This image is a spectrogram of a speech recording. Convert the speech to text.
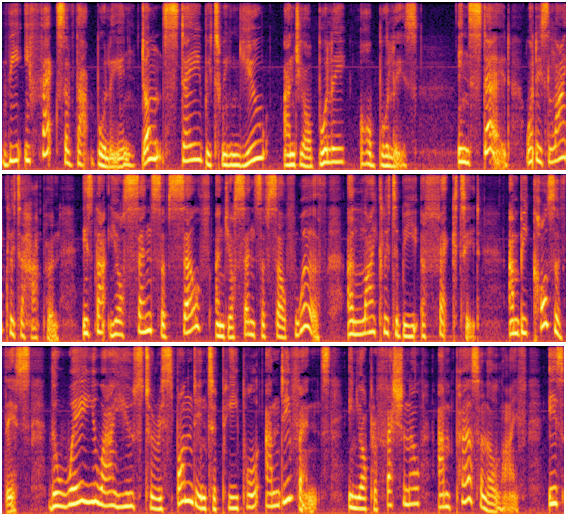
the effects of that bullying don't stay between you and your bully or bullies. Instead, what is likely to happen is that your sense of self and your sense of self worth are likely to be affected and because of this, the way you are used to responding to people and events in your professional and personal life is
